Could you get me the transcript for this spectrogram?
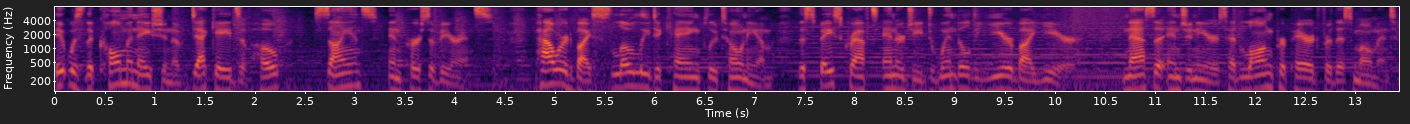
It was the culmination of decades of hope, science, and perseverance. Powered by slowly decaying plutonium, the spacecraft's energy dwindled year by year. NASA engineers had long prepared for this moment,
